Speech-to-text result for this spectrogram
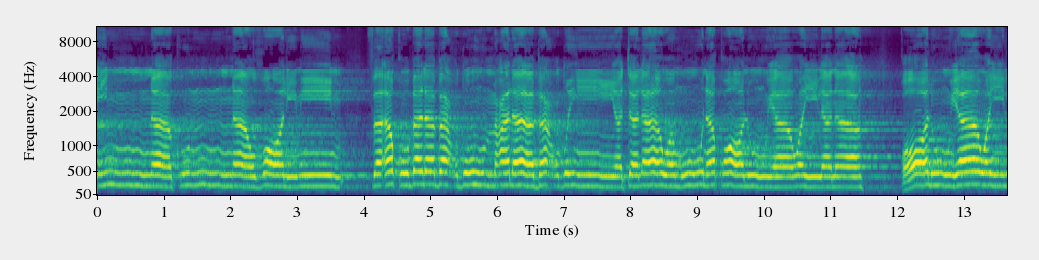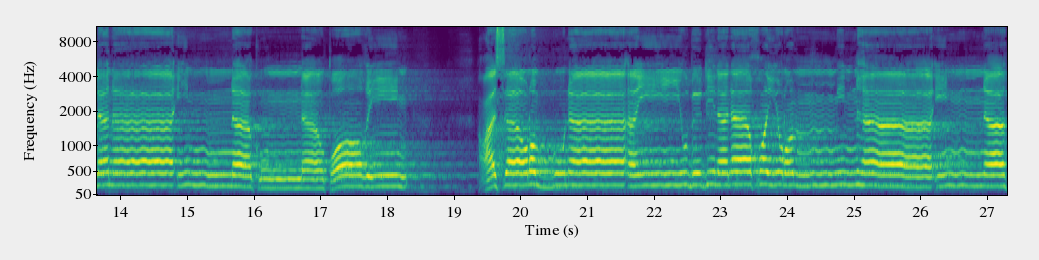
إنا كنا ظالمين فأقبل بعضهم على بعض يتلاومون قالوا يا ويلنا قالوا يا ويلنا إنا كنا طاغين. عسى ربنا أن يبدلنا خيرا منها إنا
